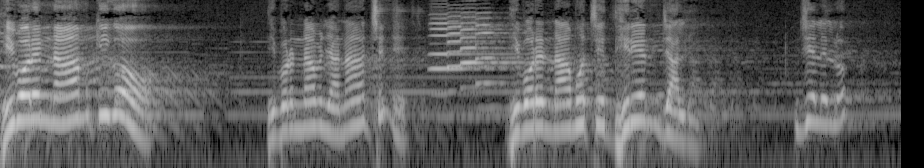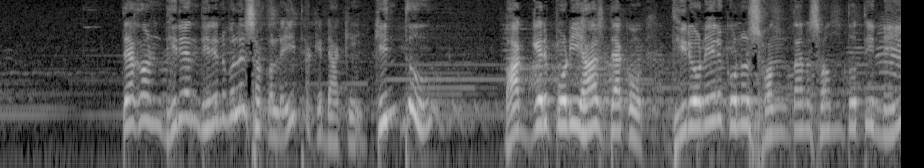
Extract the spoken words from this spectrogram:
ধীবরের নাম কি গো? ধীবরের নাম জানা আছে? ধীবরের নাম হচ্ছে ধীরেন জালি। জেলে লোক। এখন ধীরেন ধীরেন বলে সকলেই তাকে ডাকে। কিন্তু ভাগ্যের পরিহাস দেখো, ধীরনের কোনো সন্তান সন্ততি নেই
